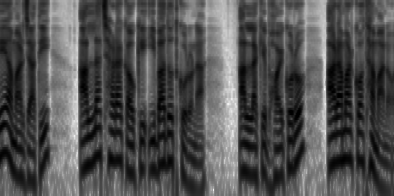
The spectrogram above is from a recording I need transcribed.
হে আমার জাতি, আল্লাহ ছাড়া কাউকে ইবাদত করো না। আল্লাহকে ভয় করো আর আমার কথা মানো।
